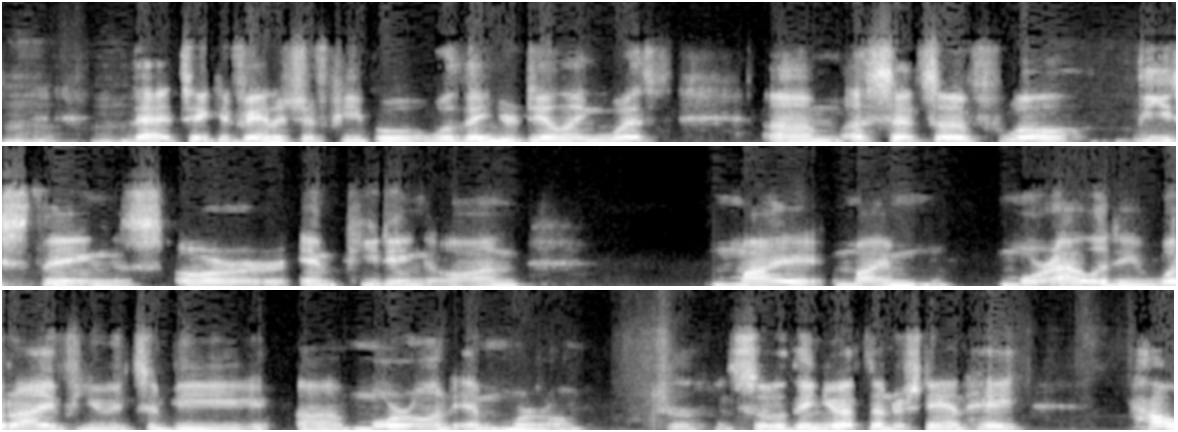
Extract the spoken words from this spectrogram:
mm-hmm, mm-hmm, mm-hmm. that take advantage of people, well, then you're dealing with um, a sense of, well, these things are impeding on my my morality, what I view to be uh, moral and immoral. Sure. And so then you have to understand, hey, how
